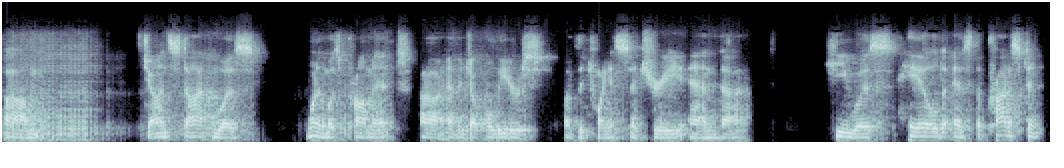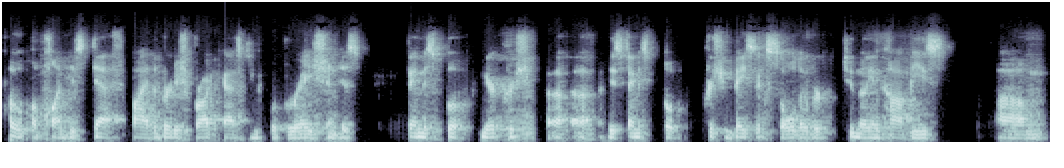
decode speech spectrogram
Um, John Stott was one of the most prominent uh, evangelical leaders of the 20th century, and uh, he was hailed as the Protestant Pope upon his death by the British Broadcasting Corporation. His famous book, Mere Christian, uh, uh, his famous book, Christian Basics, sold over 2 million copies. Um,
